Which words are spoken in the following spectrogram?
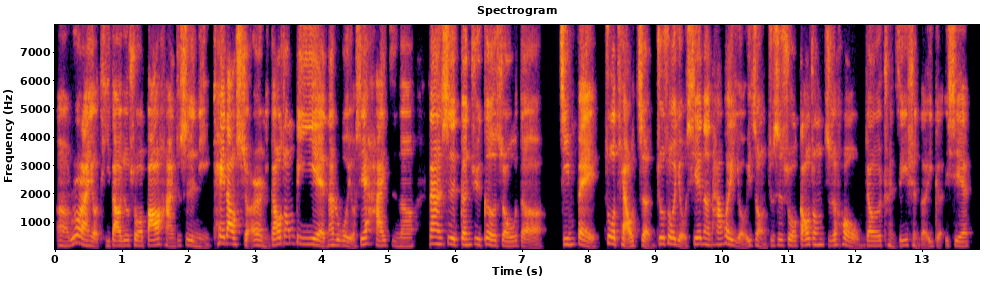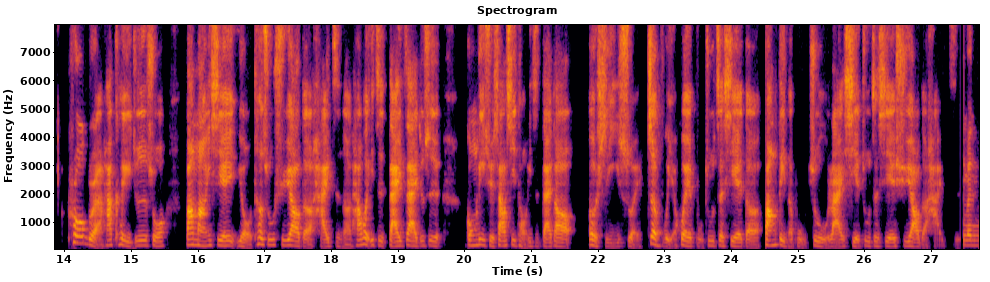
呃若兰有提到，就是说包含就是你 K 到十二，你高中毕业，那如果有些孩子呢，但是根据各州的经费做调整，就说有些呢，他会有一种就是说高中之后我们叫做 transition 的一个一些 program，它可以就是说帮忙一些有特殊需要的孩子呢，他会一直待在就是公立学校系统，一直待到。二十一岁，政府也会补助这些的 funding 的补助，来协助这些需要的孩子。你们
